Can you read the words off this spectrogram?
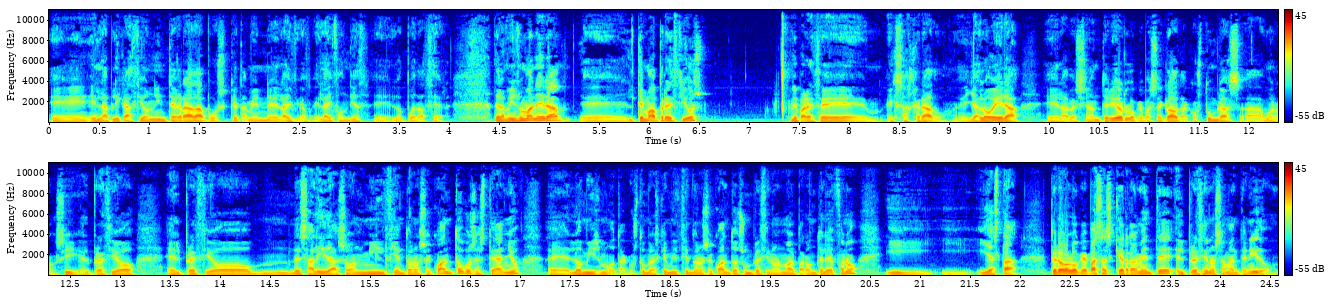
en la aplicación integrada, pues que también el, el iPhone 10 lo puede hacer. De la misma manera, el tema precios, me parece exagerado. Eh, ya lo era eh, la versión anterior, lo que pasa es claro, te acostumbras a, bueno, sí, el precio, el precio mm, de salida son 1100 no sé cuánto, pues este año eh, lo mismo, te acostumbras que 1100 no sé cuánto es un precio normal para un teléfono y, y, ya está. Pero lo que pasa es que realmente el precio no se ha mantenido.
